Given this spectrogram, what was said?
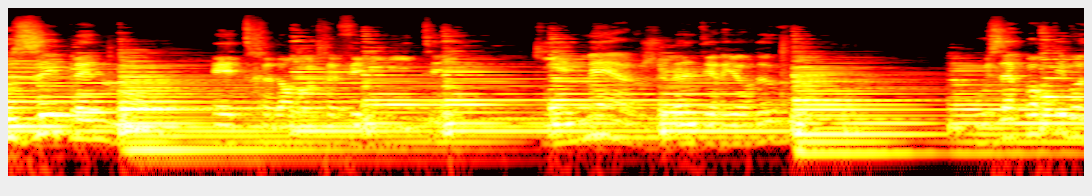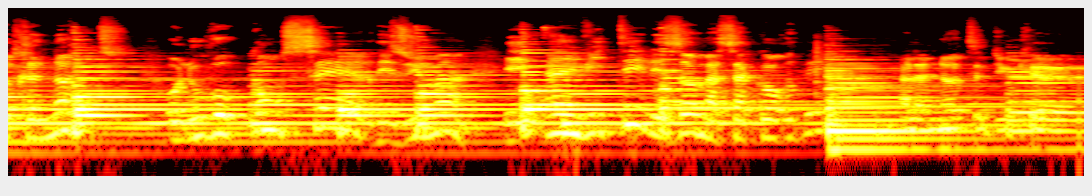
Osez pleinement être dans votre féminité qui émerge de l'intérieur de vous. Vous apportez votre note au nouveau concert des humains et invitez les hommes à s'accorder à la note du cœur.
